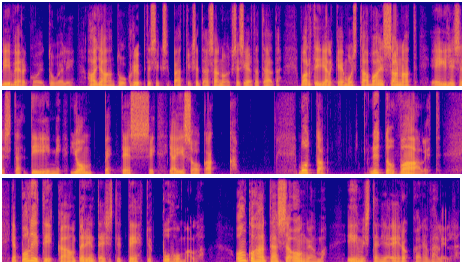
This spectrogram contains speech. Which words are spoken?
diverkoituu, eli hajaantuu kryptisiksi pätkiksi tai sanoiksi sieltä täältä. Vartin jälkeen muistaa vain sanat eilisestä, tiimi, jomppe, tessi ja iso kakka. Mutta nyt on vaalit, ja politiikkaa on perinteisesti tehty puhumalla. Onkohan tässä ongelma ihmisten ja ehdokkaiden välillä?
